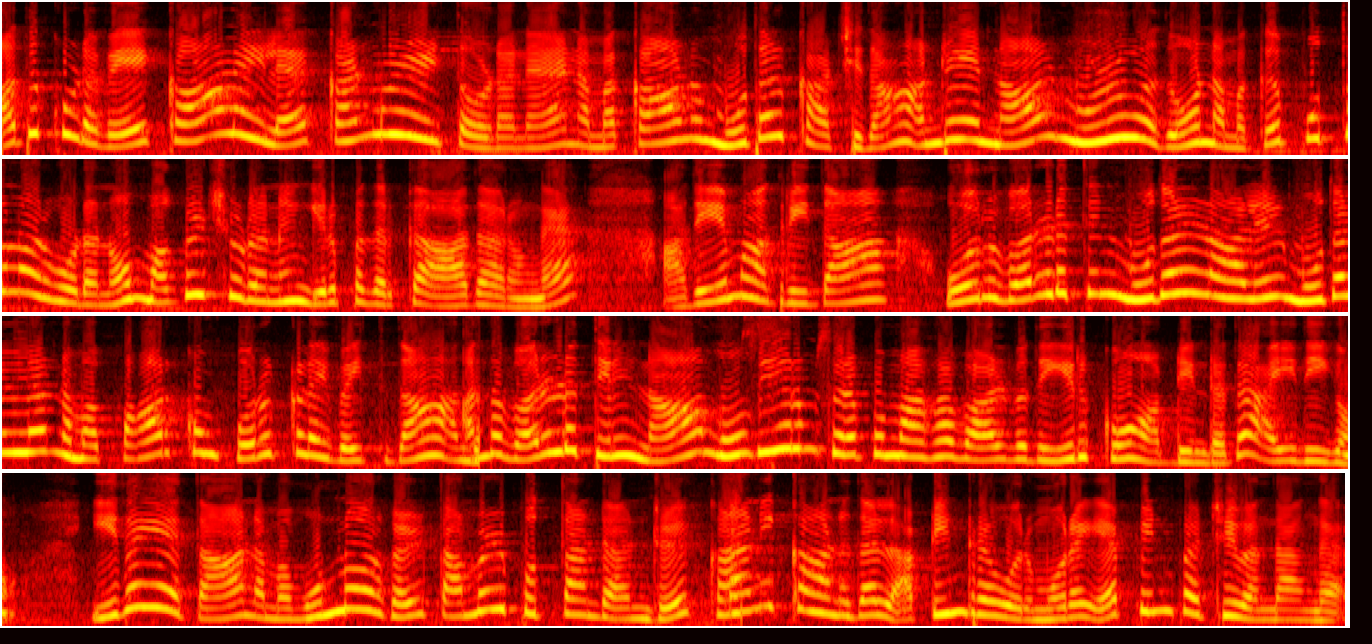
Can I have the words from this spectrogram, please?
அது கூடவே காலையில் கண் விழித்த உடனே நம்ம காணும் முதல் காட்சி தான் அன்றைய நாள் முழுவதும் நமக்கு புத்துணர்வுடனும் மகிழ்ச்சியுடனும் இருப்பதற்கு ஆதாரங்க. அதே மாதிரி தான் ஒரு வருடத்தின் முதல் நாளில் முதல்ல நம்ம பார்க்கும் பொருட்களை வைத்து தான் அந்த வருடத்தில் நாமும் சீரும் சிறப்புமாக வாழ்வது இருக்கும் அப்படின்றது ஐதீகம். இதையே தான் நம்ம முன்னோர்கள் தமிழ் புத்தாண்டு அன்று கனி காணுதல் அப்படின்ற ஒரு முறையை பின்பற்றி வந்தாங்க.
